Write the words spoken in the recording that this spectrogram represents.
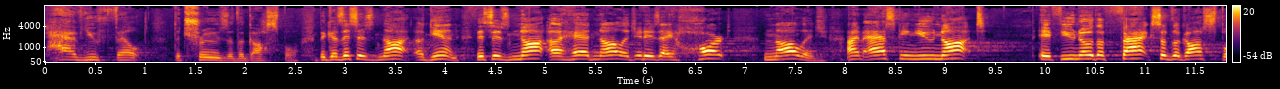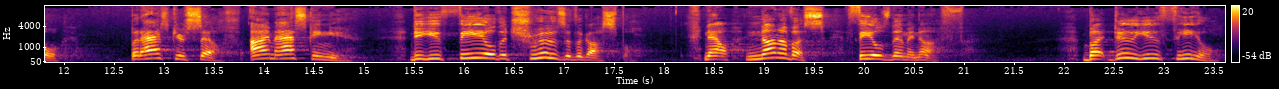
Have you felt the truths of the gospel? Because this is not, again, this is not a head knowledge, it is a heart knowledge. I'm asking you not if you know the facts of the gospel, but ask yourself, I'm asking you, do you feel the truths of the gospel? Now, none of us feels them enough. But do you feel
